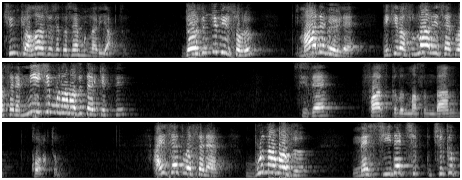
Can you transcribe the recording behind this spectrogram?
Çünkü Allah Resulü Aleyhisselatü Vesselam bunları yaptı. Dördüncü bir soru. Madem öyle peki Resulullah Aleyhisselatü Vesselam niçin bu namazı terk etti? Size farz kılınmasından korktum. Aleyhisselatü Vesselam bu namazı mescide çık çıkıp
